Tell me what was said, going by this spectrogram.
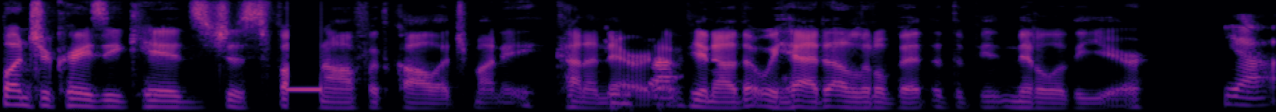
bunch of crazy kids just fucking off with college money kind of narrative, exactly. you know, that we had a little bit at the middle of the year. Yeah.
